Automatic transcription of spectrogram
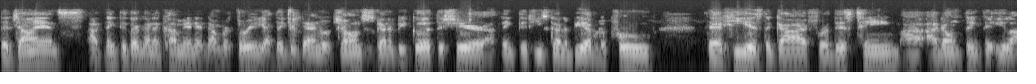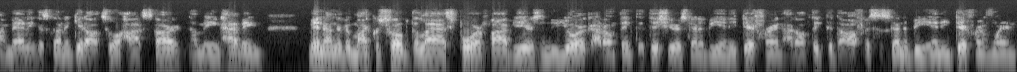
The Giants, I think that they're going to come in at number three. I think that Daniel Jones is going to be good this year. I think that he's going to be able to prove that he is the guy for this team. I, I don't think that Eli Manning is going to get off to a hot start. I mean, having been under the microscope the last four or five years in New York. I don't think that this year is going to be any different. I don't think that the offense is going to be any different when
